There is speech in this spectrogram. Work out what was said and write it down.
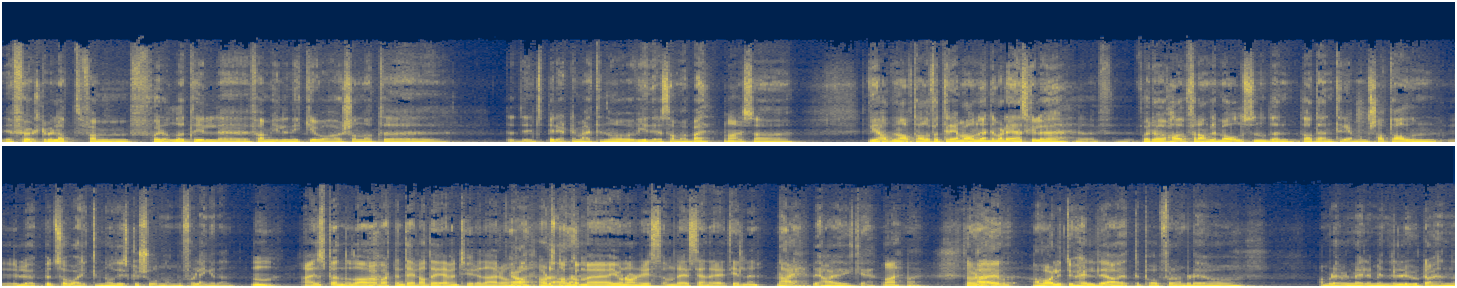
jeg følte vel at forholdet til eh, familien ikke var sånn at eh, det inspirerte meg til noe videre samarbeid. Så, vi hadde en avtale for tre måneder. Det var det jeg skulle eh, for å forhandle med Ålesund. Den, da den tremånedersavtalen løpet, så var det ikke noe diskusjon om å forlenge den. mm. Nei, Spennende. da, har det vært en del av det eventyret der òg. Ja, har du snakka med Jon Arne Riise om det senere i tid? eller? Nei, det har jeg ikke. Nei. Så det jo, Han, han var litt uheldig ja, etterpå, for han ble jo han ble vel mer eller mindre lurt av en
